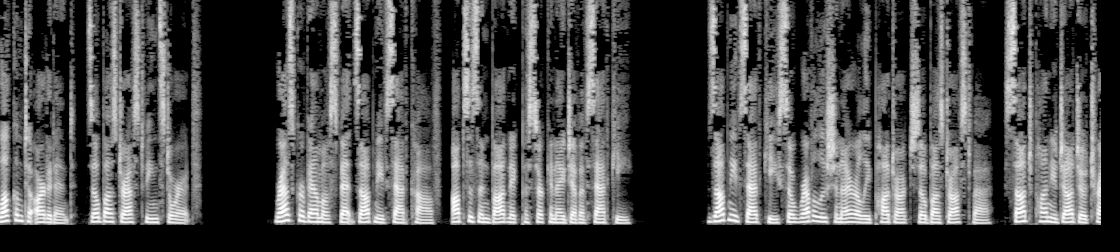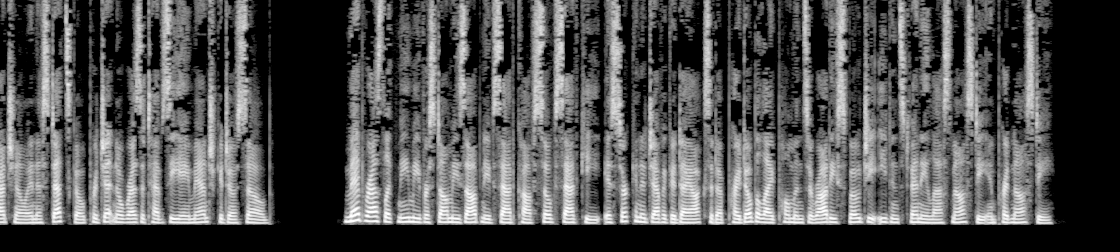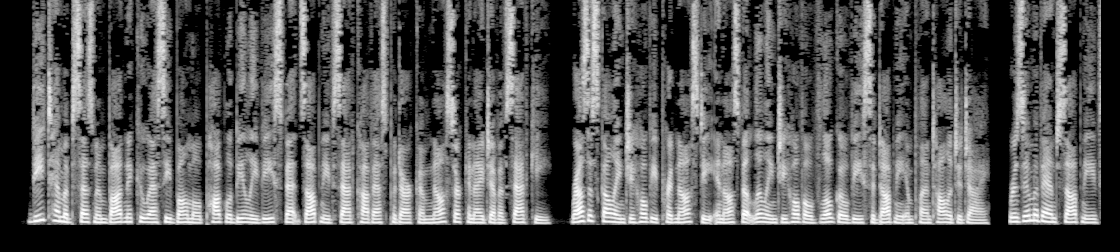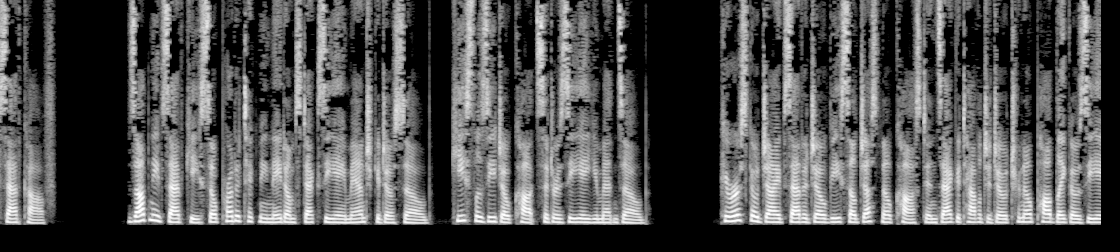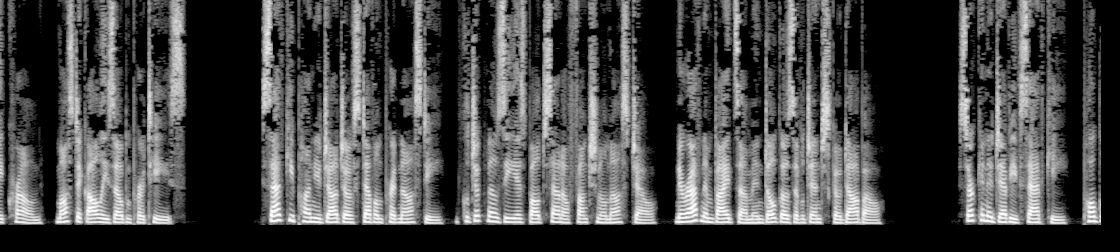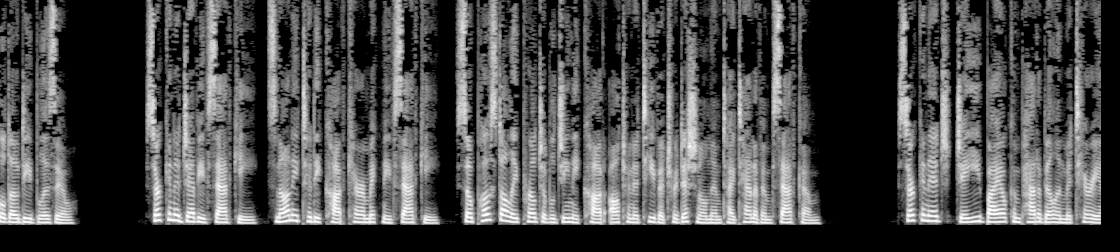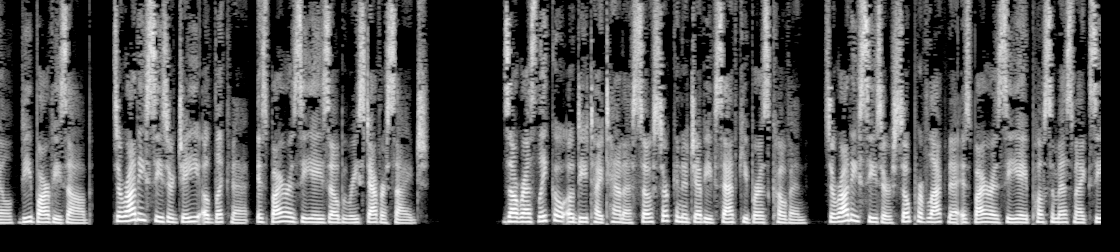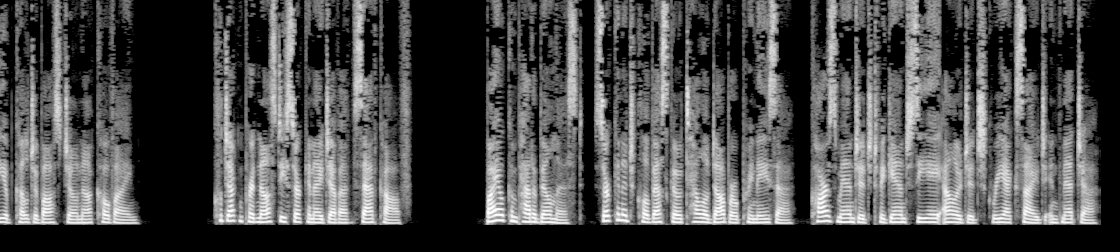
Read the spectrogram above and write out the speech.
Welcome to Artident, Zobozdravstveen Storit. Razgravamo Svet Zobniv Sadkov, Obsazan Vodnik Pasirkanijevov Sadki. Zobniv Sadki so revolutionarily podrach Zobozdravstva, Saj Panyajajo Trajno in Estetsko Projetno Rezitev za Manchkajo Sob. Med razlik mimi vrstami zobniv sadkov sov sadki is circanajeviga dioxida pridobili pomen zaradi svoji edenstveni lasnosti in prednosti. V tem obsesnem bodniku se bomo poglobili v svet zobniv sadkov s podarkom na circanajev sadki, raziskalin jehovi prednosti in osvet lilin jehovo vlogo v sadobni implantologijai. Rezumavanj zobniv sadkov. Zobniv sadki so prototikni nadomstek za manchkajo sob. Kis Lazijo kot sidr za umet zob. Kirursko jive sadajo v seljustno kost in zagatavljajo trno podlego za kron, mostik ali zoben protis. Sadki panyajajo stevan prednosti, izbaldsano functional nosjo, naravnim vidzum in dolgo zavljensko dabo. Sirkanajeviv sadki, pogoldo di blizu. Sirkanajeviv sadki, znani tudi kot keramikniv sadki, so postali priljabilgini kot alternativa traditionalnim titanovim sadkom. Circanage je biocompatibilin material v barvi zob. Zaradi Caesar je odlikna is byra za zob. Za razliko od titana so circanajeviv sadki brezkovan, zaradi Caesar so pravlakna is byra za posamesnik zab kuljabostjo na kovine. Kljakan prednosti circanajeva sadkov. Biocompatibilnost, circanage klovesko telo dobro prineza, kars manjaj tviganj za allergij skriak in vnetja.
